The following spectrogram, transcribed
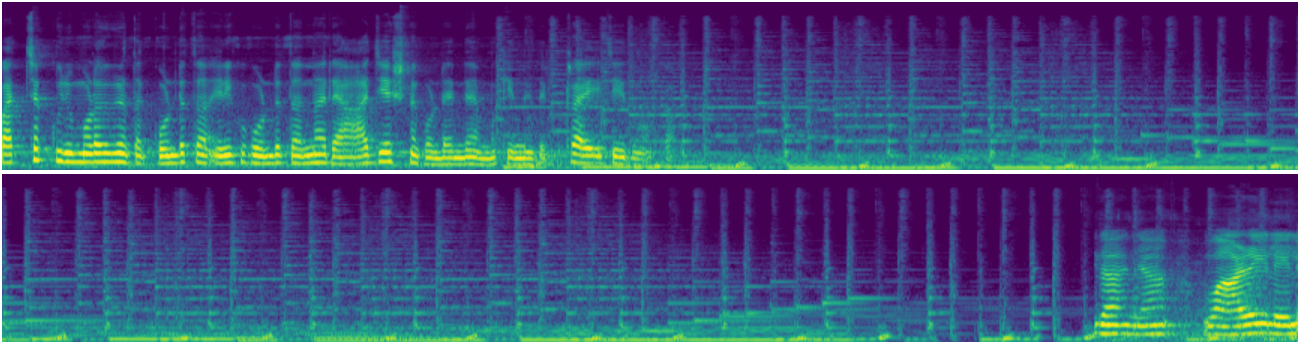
പച്ച കുരുമുളക് കൊണ്ട് എനിക്ക് കൊണ്ടു തന്ന രാജേഷിനെ കൊണ്ട് തന്നെ നമുക്ക് ഇന്നിത് ട്രൈ ചെയ്ത് നോക്കാം. ഇതാ ഞാൻ വാഴയിലയിൽ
